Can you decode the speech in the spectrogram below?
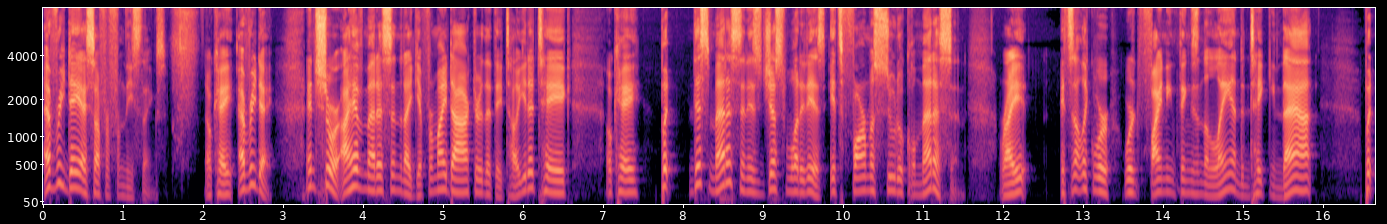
Every day I suffer from these things. Okay, every day. And sure, I have medicine that I get from my doctor that they tell you to take. Okay, but this medicine is just what it is it's pharmaceutical medicine, right? It's not like we're we're finding things in the land and taking that. But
